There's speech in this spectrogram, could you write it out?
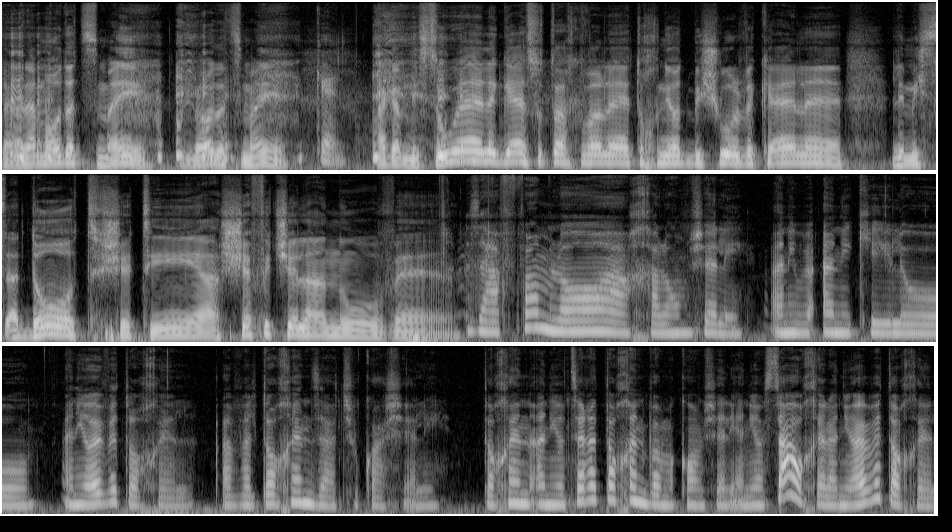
בן אדם מאוד עצמאי, מאוד עצמאי. כן. אגב, ניסו אה, לגייס אותך כבר לתוכניות בישול וכאלה, למסעדות, שתהיי השפית שלנו, ו... זה אף פעם לא החלום שלי. אני, אני כאילו, אני אוהבת אוכל, אבל תוכן זה התשוקה שלי. תוכן, אני יוצרת תוכן במקום שלי, אני עושה אוכל, אני אוהבת אוכל.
